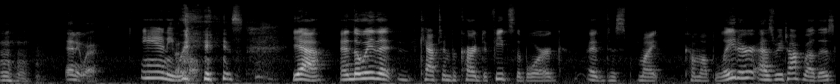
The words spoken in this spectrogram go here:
Mm-hmm. Anyway. Anyways, yeah, and the way that Captain Picard defeats the Borg, it, this might come up later as we talk about this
